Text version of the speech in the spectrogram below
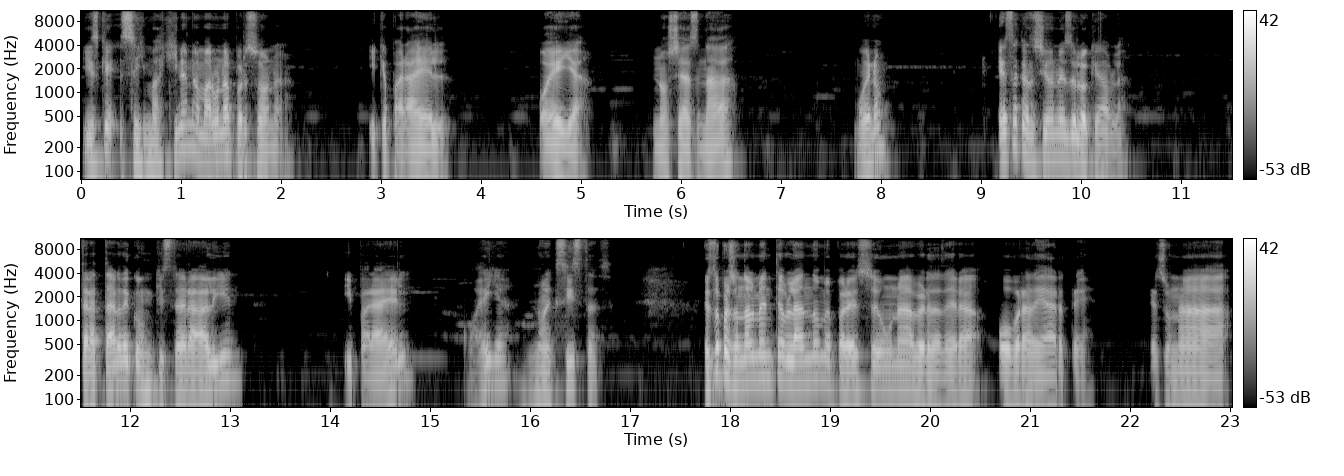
Y es que se imaginan amar a una persona y que para él o ella no seas nada? Bueno, esta canción es de lo que habla. Tratar de conquistar a alguien y para él o ella no existas. Esto personalmente hablando me parece una verdadera obra de arte. Es una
